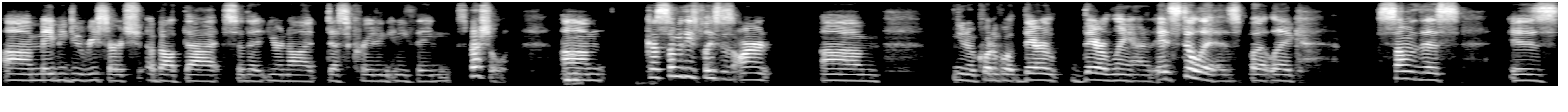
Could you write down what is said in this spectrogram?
um, maybe do research about that so that you're not desecrating anything special. Mm-hmm. Um, because some of these places aren't um you know quote unquote their their land it still is but like some of this is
